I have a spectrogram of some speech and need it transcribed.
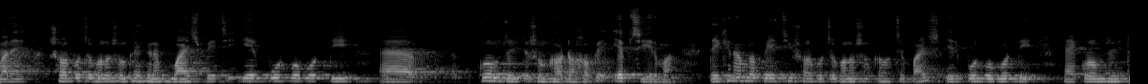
মানে সর্বোচ্চ গণসংখ্যা এখানে বাইশ পেয়েছি। এর পূর্ববর্তী ক্রমজড়িত সংখ্যাটা হবে এফসি এর মান। তো এখানে আমরা পেয়েছি সর্বোচ্চ গণসংখ্যা হচ্ছে বাইশ, এর পূর্ববর্তী ক্রমজড়িত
